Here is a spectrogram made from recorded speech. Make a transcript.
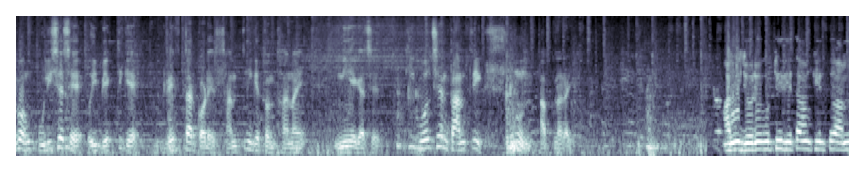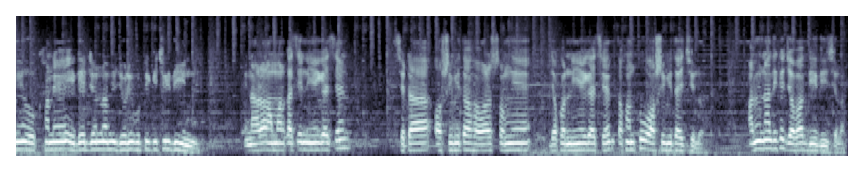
এবং পুলিশ এসে ওই ব্যক্তিকে গ্রেফতার করে শান্তিনিকেতন থানায় নিয়ে গেছে। কি বলছেন তান্ত্রিক? শুনুন আপনারাই। আমি জড়িবুটি দিতাম, কিন্তু আমি ওখানে এদের জন্য আমি জড়িবুটি কিছুই দিইনি। এনারা আমার কাছে নিয়ে গেছেন। সেটা অসুবিধা হওয়ার সঙ্গে যখন নিয়ে গেছেন তখন খুব অসুবিধায় ছিল। আমি ওনাদেরকে জবাব দিয়ে দিয়েছিলাম।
